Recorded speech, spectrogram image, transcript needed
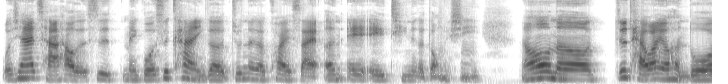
我现在查好的是美国是看一个就那个快筛 NAAT 那个东西，嗯，然后呢，就台湾有很多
